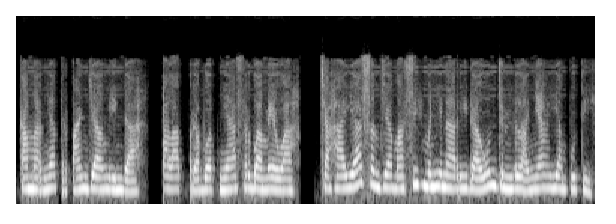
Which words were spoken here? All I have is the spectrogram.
Kamarnya terpanjang indah, alat perabotnya serba mewah, cahaya senja masih menyinari daun jendelanya yang putih.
